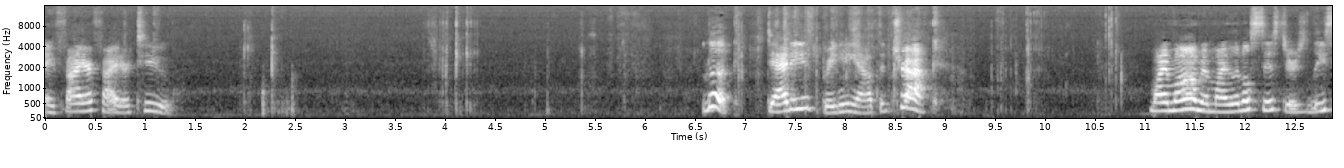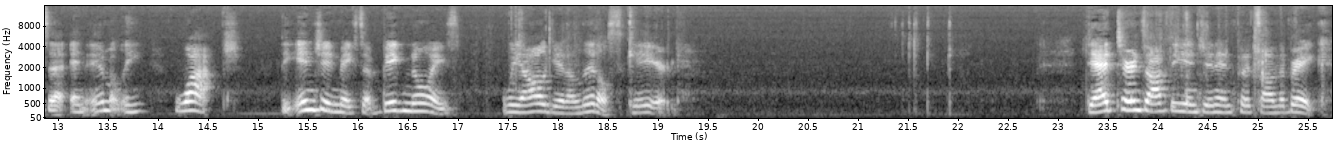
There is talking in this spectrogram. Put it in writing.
a firefighter too. Look, Daddy is bringing out the truck. My mom and my little sisters, Lisa and Emily, watch. The engine makes a big noise. We all get a little scared. Dad turns off the engine and puts on the brake.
